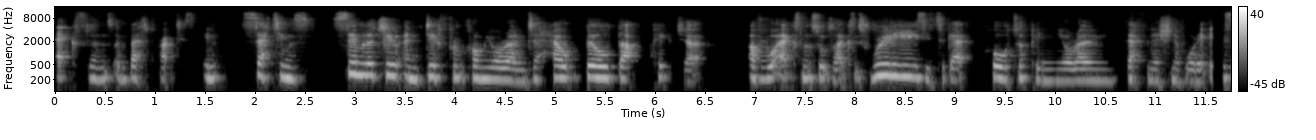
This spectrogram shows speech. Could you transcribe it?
excellence and best practice in settings similar to and different from your own to help build that picture of what excellence looks like. Because it's really easy to get caught up in your own definition of what it is.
